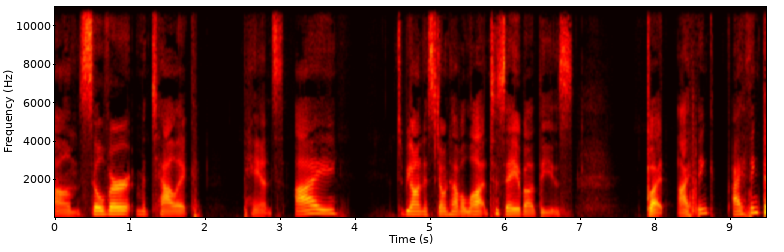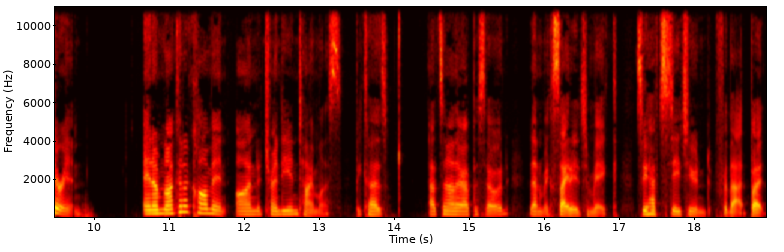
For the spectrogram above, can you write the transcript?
um, silver metallic pants. I, to be honest, don't have a lot to say about these, but I think I think they're in. And I'm not gonna comment on trendy and timeless because that's another episode that I'm excited to make. So you have to stay tuned for that. But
